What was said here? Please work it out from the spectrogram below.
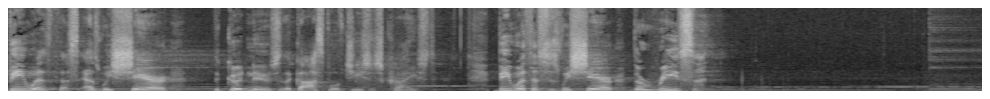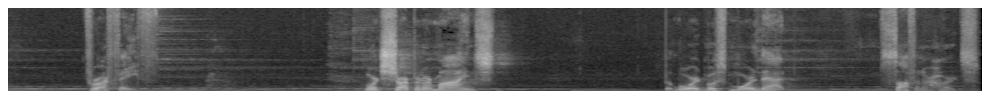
Be with us as we share the good news and the gospel of Jesus Christ. Be with us as we share the reason for our faith. Lord, sharpen our minds. But Lord, most more than that, soften our hearts.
